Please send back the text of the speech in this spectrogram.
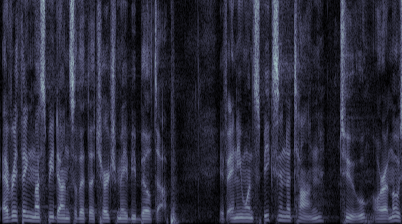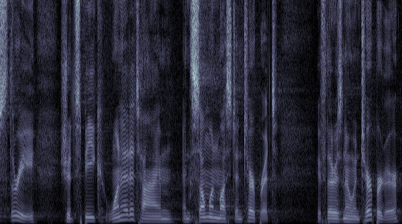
Everything must be done so that the church may be built up. If anyone speaks in a tongue, two, or at most three, should speak one at a time, and someone must interpret. If there is no interpreter,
